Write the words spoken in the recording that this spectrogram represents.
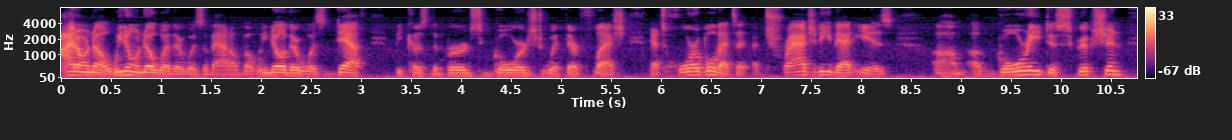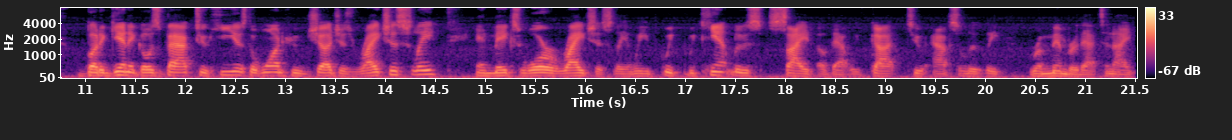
I don't know. We don't know whether there was a battle, but we know there was death because the birds gorged with their flesh. That's horrible. That's a, a tragedy. That is um, a gory description. But again, it goes back to He is the one who judges righteously and makes war righteously. And we, we, we can't lose sight of that. We've got to absolutely remember that tonight.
